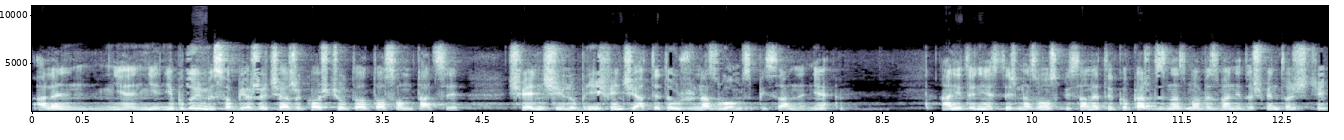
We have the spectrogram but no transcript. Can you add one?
ale nie, nie, nie budujmy sobie życia, że Kościół to, to są tacy święci lub nieświęci, a ty to już na złom spisany. Nie. Ani ty nie jesteś na złą spisany, tylko każdy z nas ma wezwanie do świętości.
